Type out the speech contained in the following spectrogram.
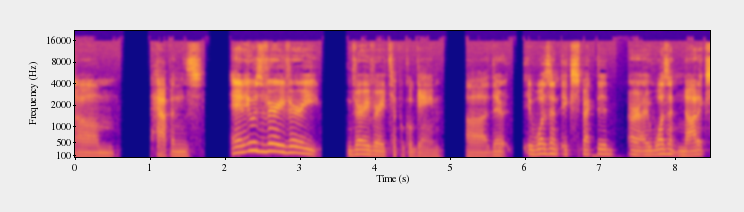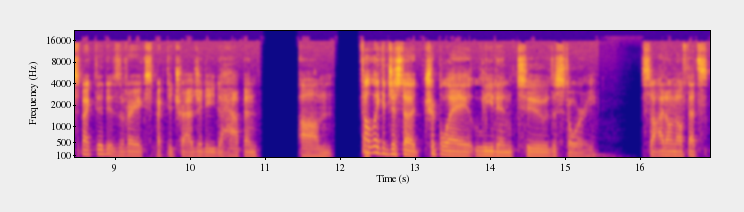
um, happens, and it was very, very, very, very typical game. Uh, there, it wasn't expected, or it wasn't not expected. It was a very expected tragedy to happen. Um, felt like it just a AAA lead into the story. So I don't know if that's.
